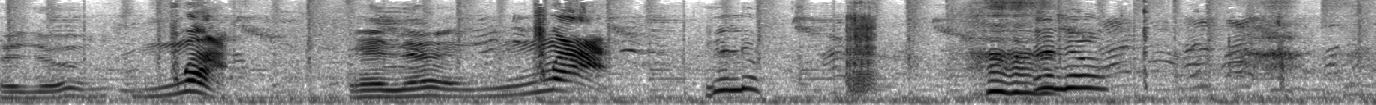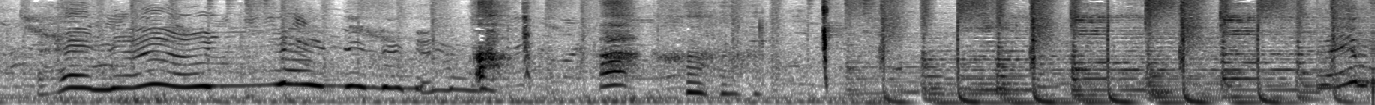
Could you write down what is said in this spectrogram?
Hello, Mwah. hello, Mwah. hello, hello, hello. Vem,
